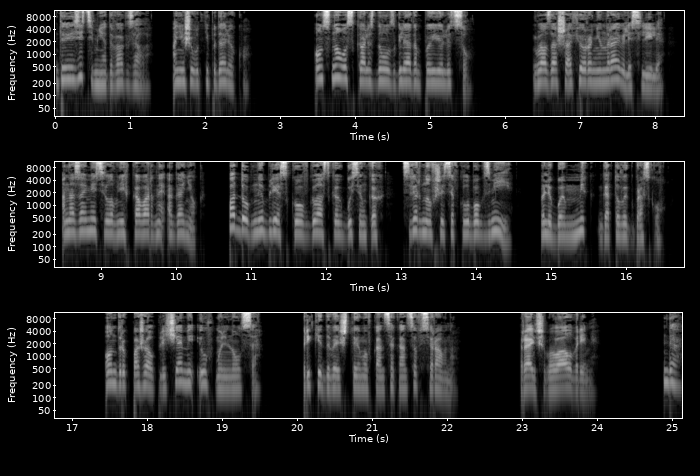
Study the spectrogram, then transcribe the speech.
«Довезите меня до вокзала. Они живут неподалеку». Он снова скользнул взглядом по ее лицу. Глаза шофера не нравились Лиле. Она заметила в них коварный огонек, подобный блеску в глазках-бусинках свернувшийся в клубок змеи, в любой миг готовый к броску. Он вдруг пожал плечами и ухмыльнулся, прикидывая, что ему в конце концов все равно. «Раньше бывало время?» «Да».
